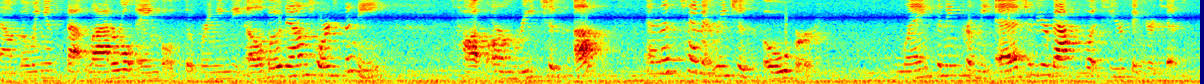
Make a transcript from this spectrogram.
Now going into that lateral angle, so bringing the elbow down towards the knee, top arm reaches up, and this time it reaches over, lengthening from the edge of your back foot to your fingertips.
